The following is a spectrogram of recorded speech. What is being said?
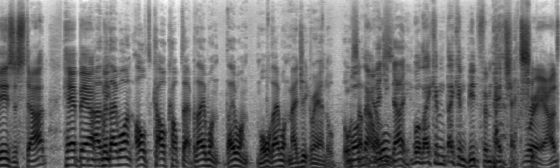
There's a start. How about No, we- but they want. I'll, I'll cop that. But they want. They want more. They want Magic Round or, or well, something. no, else. Magic well, Day. well, they can they can bid for Magic Round.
